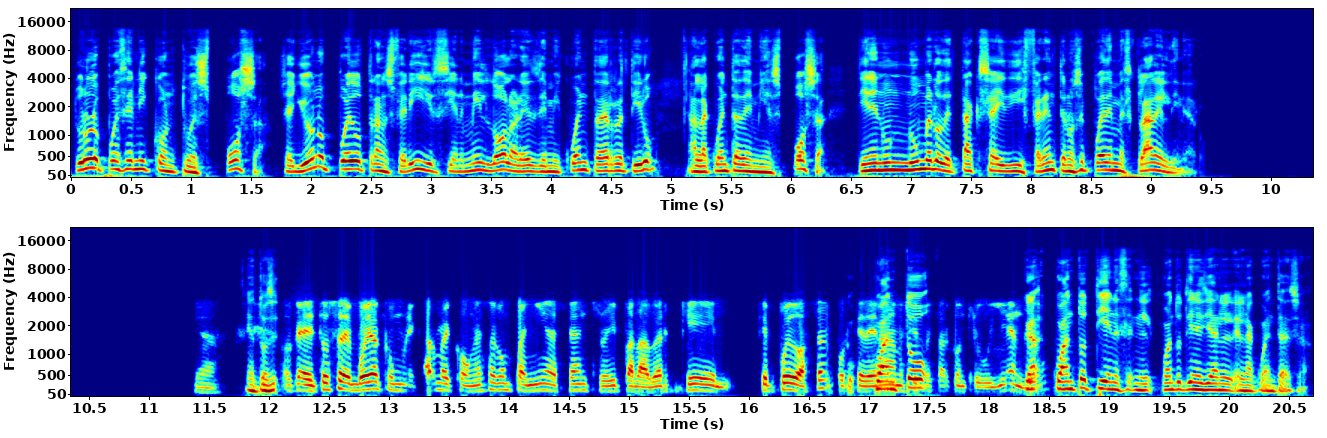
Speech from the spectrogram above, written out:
Tú no lo puedes hacer ni con tu esposa. O sea, yo no puedo transferir 100 mil dólares de mi cuenta de retiro a la cuenta de mi esposa. Tienen un número de tax ID diferente. No se puede mezclar el dinero. Ya. Entonces, ok, entonces voy a comunicarme con esa compañía Century para ver qué, puedo hacer porque de nada me estar contribuyendo. ¿Cuánto tienes, en cuánto tienes ya en, la cuenta esa?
